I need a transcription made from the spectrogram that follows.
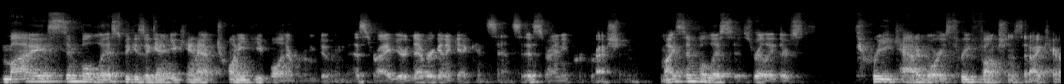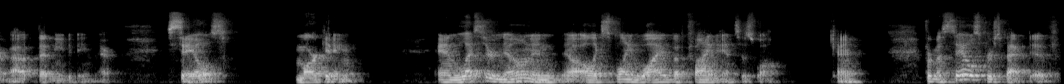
My simple list, because again, you can't have 20 people in a room doing this, right? You're never going to get consensus or any progression. My simple list is really there's three categories, three functions that I care about that need to be in there sales, marketing, and lesser known, and I'll explain why, but finance as well. Okay. From a sales perspective,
